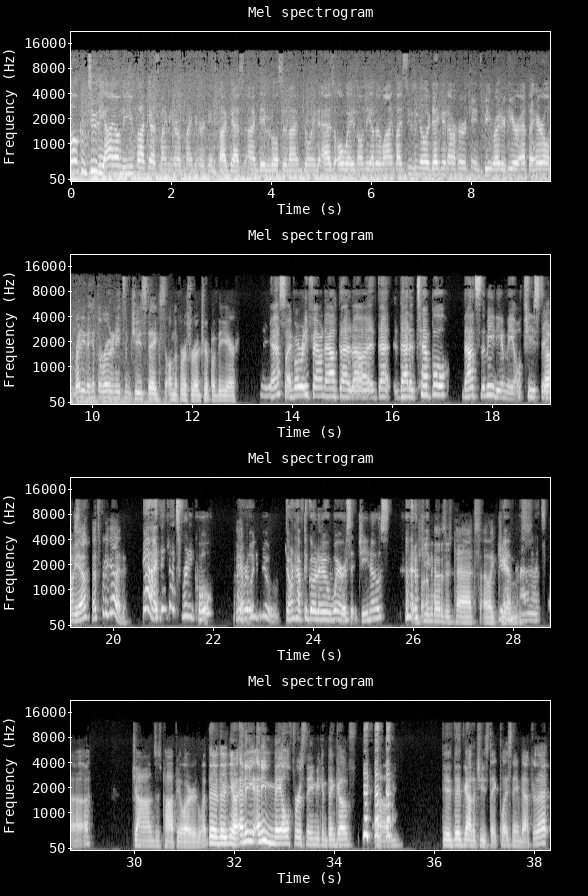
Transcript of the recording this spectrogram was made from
Welcome to the Eye on the U podcast, Miami Herald's Miami Hurricanes podcast. I'm David Wilson. I'm joined, as always, on the other line by Susan Miller Degnan, our Hurricanes beat writer here at the Herald, ready to hit the road and eat some cheesesteaks on the first road trip of the year. Yes, I've already found out that uh, that that at Temple, that's the medium meal cheesesteaks. Oh yeah, that's pretty good. Yeah, I think that's pretty cool. Yeah. I really do. Don't have to go to where is it? Geno's. I don't know. Geno's, there's Pat's. I like Yeah, Jim's. Pat's. Uh, John's is popular. Like they're they're you know any any male first name you can think of. Um, they- they've got a cheesesteak place named after that.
